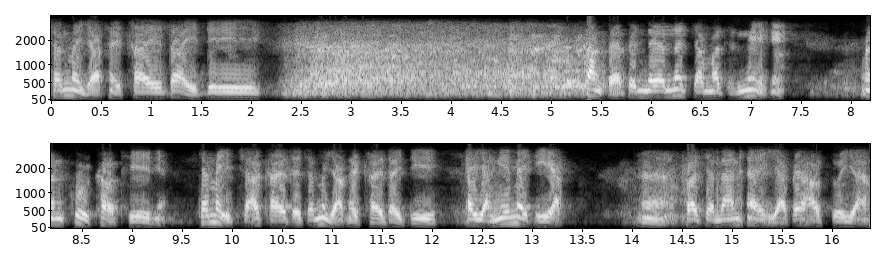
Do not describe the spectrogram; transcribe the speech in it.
ฉันไม่อยากให้ใครได้ดี ตั้งแต่เป็นเนรนะจะมาถึงนี่ มันพูดเข้าทีเนี่ย ฉันไม่อิจฉาใคร แต่ฉันไม่อยากให้ใครได้ดีไอ้อย่างนี้ไม่ดีอะเพราะฉะนั้นให้อย่าไปเอาตัวอย่าง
